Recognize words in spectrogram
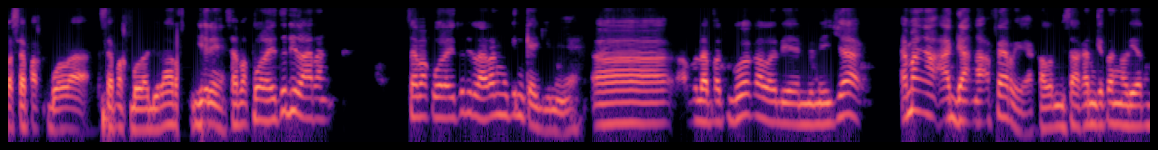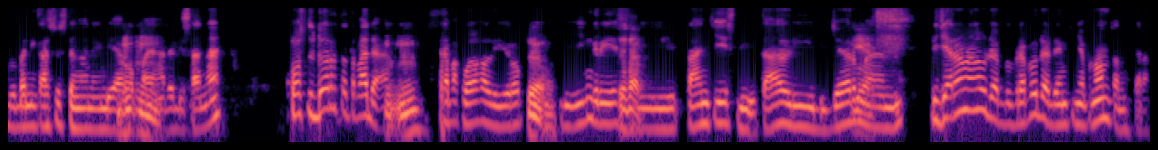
sepak bola sepak bola dilarang. Gini, sepak bola itu dilarang. Sepak bola itu dilarang mungkin kayak gini ya. Eh pendapat gue kalau di Indonesia emang agak nggak fair ya kalau misalkan kita ngelihat berbanding kasus dengan yang di Eropa Mhm. yang ada di sana. Close the door tetap ada Mm-mm. sepak bola kalau di Eropa, Betul. di Inggris, Tetap. di Prancis, di Itali, di Jerman. Yes. Di Jerman malah udah beberapa udah ada yang punya penonton sekarang.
